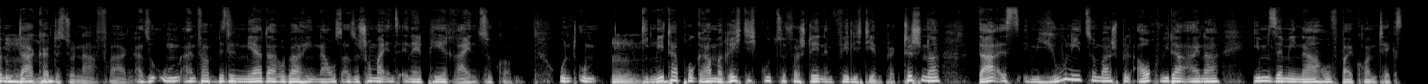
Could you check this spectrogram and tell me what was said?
Ähm, Mhm. Da könntest du nachfragen. Also um einfach ein bisschen mehr darüber hinaus, also schon mal ins NLP reinzukommen. Und um Mhm. die Metaprogramme richtig gut zu verstehen, empfehle ich dir einen Practitioner. Da ist im Juni zum Beispiel auch wieder einer im Seminarhof bei Kontext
